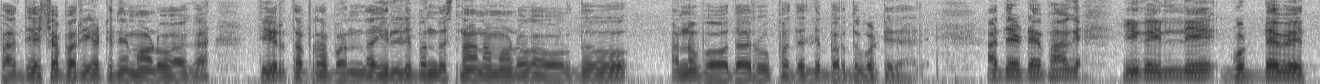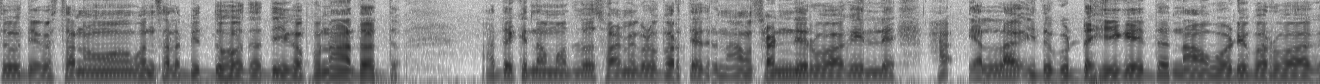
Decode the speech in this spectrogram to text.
ಪ, ದೇಶ ಪರ್ಯಟನೆ ಮಾಡುವಾಗ ತೀರ್ಥ ಪ್ರಬಂಧ ಇಲ್ಲಿ ಬಂದು ಸ್ನಾನ ಮಾಡುವಾಗ ಅವ್ರದ್ದು ಅನುಭವದ ರೂಪದಲ್ಲಿ ಬರೆದು ಕೊಟ್ಟಿದ್ದಾರೆ ಅದೇ ಟೈಪ್ ಹಾಗೆ. ಈಗ ಇಲ್ಲಿ ಗುಡ್ಡವೇ ಇತ್ತು ದೇವಸ್ಥಾನವೂ ಒಂದು ಸಲ ಬಿದ್ದು ಹೋದದ್ದು, ಈಗ ಪುನಃ ಆದದ್ದು. ಅದಕ್ಕಿಂತ ಮೊದಲು ಸ್ವಾಮಿಗಳು ಬರ್ತಾಯಿದ್ರು ನಾವು ಸಣ್ಣದಿರುವಾಗ ಇಲ್ಲಿ ಹ, ಎಲ್ಲ ಇದು ಗುಡ್ಡ ಹೀಗೆ ಇದ್ದದ್ದು. ನಾವು ಓಡಿ ಬರುವಾಗ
